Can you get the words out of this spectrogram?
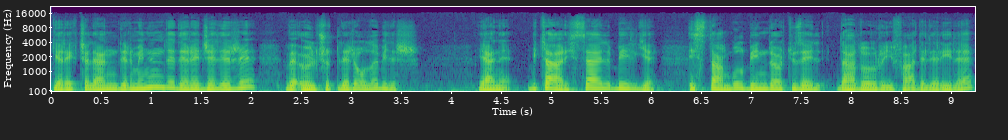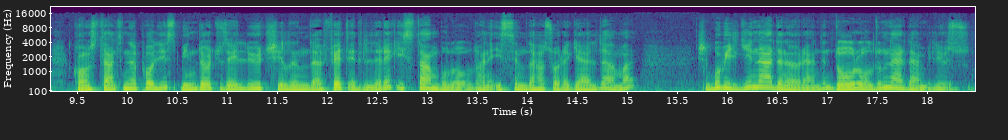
Gerekçelendirmenin de dereceleri ve ölçütleri olabilir. Yani bir tarihsel bilgi. İstanbul 1450 daha doğru ifadeleriyle Konstantinopolis 1453 yılında fethedilerek İstanbul oldu. Hani isim daha sonra geldi ama şimdi bu bilgiyi nereden öğrendin? Doğru olduğunu nereden biliyorsun?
